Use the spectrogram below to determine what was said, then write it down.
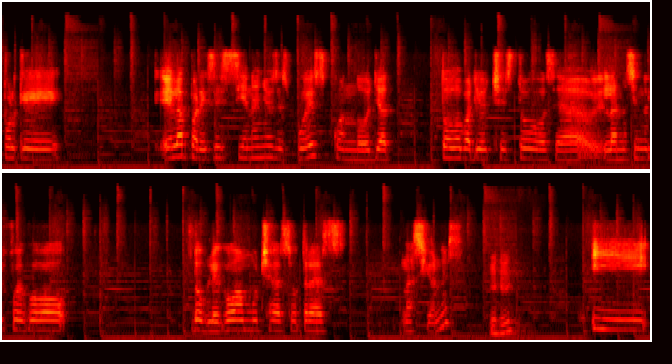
Porque él aparece 100 años después, cuando ya todo valió chesto, o sea, la Nación del Fuego doblegó a muchas otras naciones. Y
